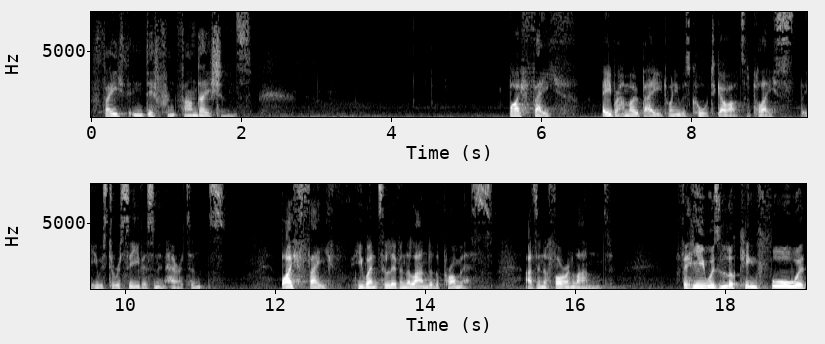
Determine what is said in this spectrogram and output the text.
Faith in different foundations. By faith, Abraham obeyed when he was called to go out to the place that he was to receive as an inheritance. By faith, he went to live in the land of the promise, as in a foreign land. For he was looking forward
